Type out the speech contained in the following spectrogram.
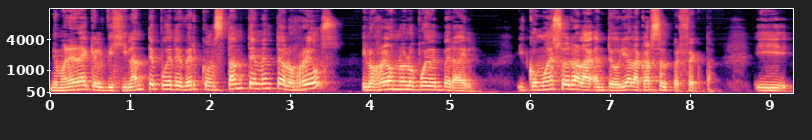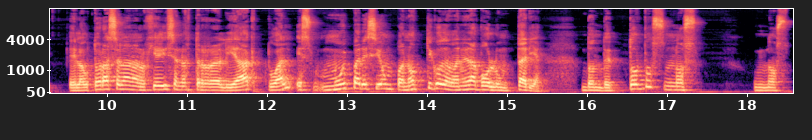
De manera que el vigilante puede ver constantemente a los reos y los reos no lo pueden ver a él. Y como eso era en teoría la cárcel perfecta. Y el autor hace la analogía y dice nuestra realidad actual es muy parecida a un panóptico de manera voluntaria, donde todos nos, nos,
